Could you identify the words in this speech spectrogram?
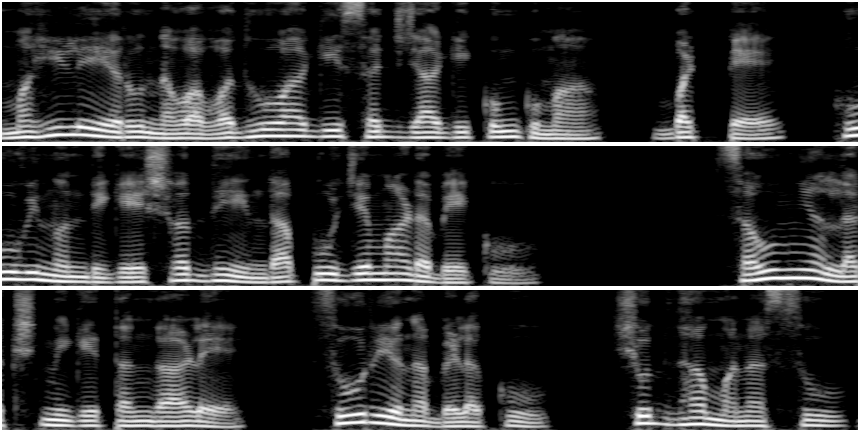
ಮಹಿಳೆಯರು ನವವಧುವಾಗಿ ಸಜ್ಜಾಗಿ ಕುಂಕುಮ, ಬಟ್ಟೆ, ಹೂವಿನೊಂದಿಗೆ ಶ್ರದ್ಧೆಯಿಂದ ಪೂಜೆ ಮಾಡಬೇಕು. ಸೌಮ್ಯ ಲಕ್ಷ್ಮಿಗೆ ತಂಗಾಳೆ, ಸೂರ್ಯನ ಬೆಳಕು, ಶುದ್ಧ ಮನಸ್ಸು,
